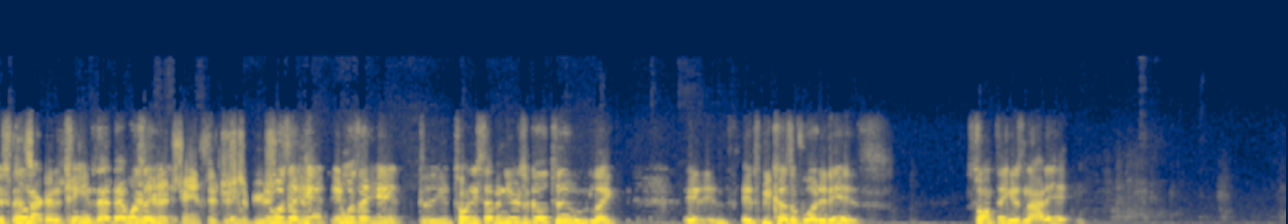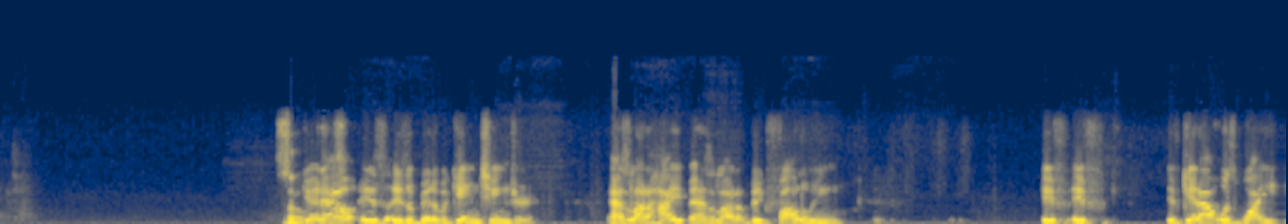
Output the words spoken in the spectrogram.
It's still That's not going to change. That that was They're a hit. change It- distribution. It, was a hit. It was a hit uh, 27 years ago too. Like, it, it- it's because of what it is. Something is not it. So Get Out is is a bit of a game changer. It has a lot of hype. It has a lot of big following. If if if Get Out was white,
